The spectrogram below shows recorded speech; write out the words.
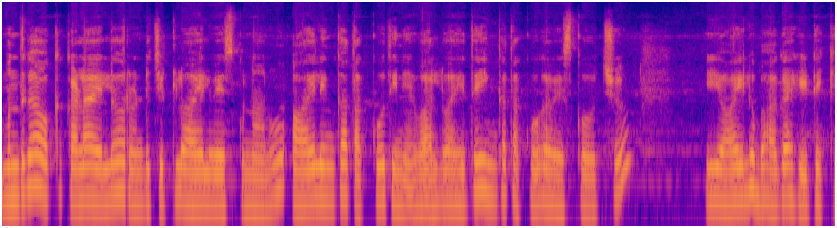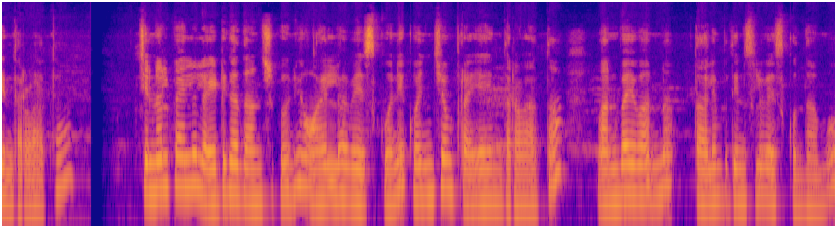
ముందుగా ఒక కళాయిలో రెండు చిట్లు ఆయిల్ వేసుకున్నాను. ఆయిల్ ఇంకా తక్కువ తినేవాళ్ళు అయితే ఇంకా తక్కువగా వేసుకోవచ్చు. ఈ ఆయిల్ బాగా హీట్ ఎక్కిన తర్వాత చిన్నపాయలు లైట్గా దంచుకొని ఆయిల్లో వేసుకొని కొంచెం ఫ్రై అయిన తర్వాత వన్ బై వన్ తాలింపు దినుసులు వేసుకుందాము.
